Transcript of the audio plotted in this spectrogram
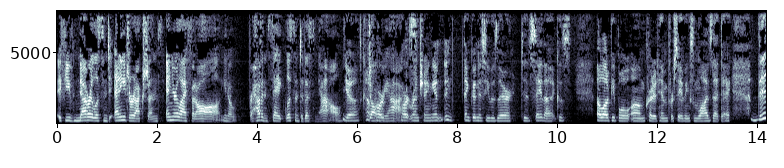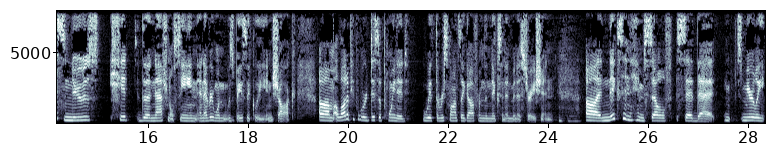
if you've never listened to any directions in your life at all you know for heaven's sake listen to this now. Yeah it's kind don't of heart, heart wrenching and, and thank goodness he was there to say that because a lot of people um, credit him for saving some lives that day. This news hit the national scene, and everyone was basically in shock. Um, a lot of people were disappointed with the response they got from the Nixon administration. Mm-hmm. Uh, Nixon himself said that merely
